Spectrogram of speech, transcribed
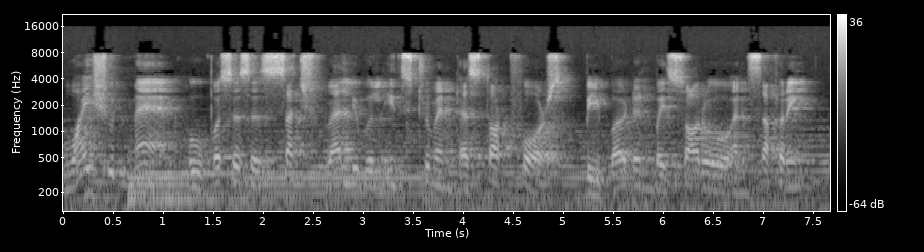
Why should man who possesses such valuable instrument as thought force be burdened by sorrow and suffering?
